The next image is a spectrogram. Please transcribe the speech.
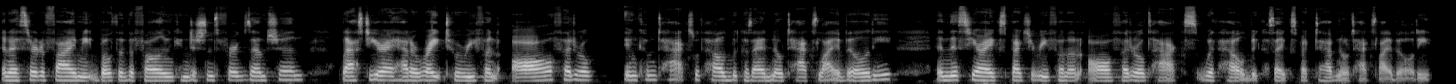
and I certify I meet both of the following conditions for exemption. Last year I had a right to a refund all federal income tax withheld because I had no tax liability. And this year I expect a refund on all federal tax withheld because I expect to have no tax liability.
